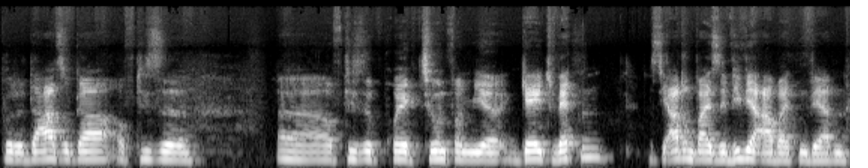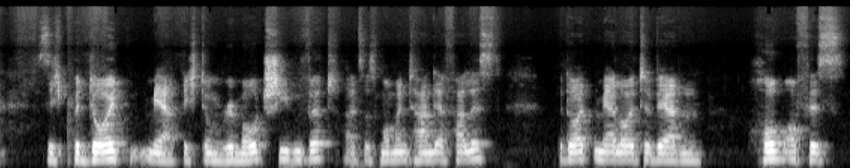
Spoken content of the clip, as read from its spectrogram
würde da sogar auf diese, äh, auf diese Projektion von mir Geld wetten, dass die Art und Weise, wie wir arbeiten werden, sich bedeutend mehr Richtung Remote schieben wird, als es momentan der Fall ist. Bedeutend mehr Leute werden Homeoffice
